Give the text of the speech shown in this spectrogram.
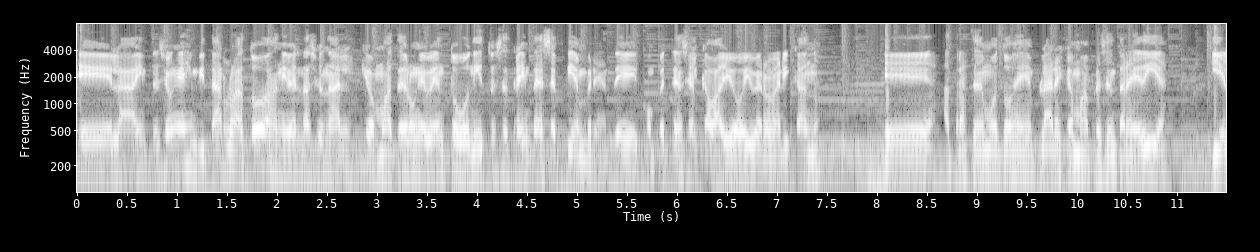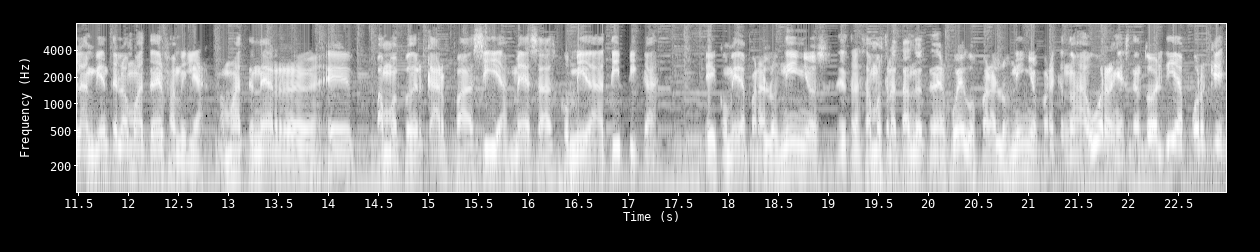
Eh, la intención es invitarlos a todos a nivel nacional, que vamos a tener un evento bonito ese 30 de septiembre de competencia del caballo iberoamericano. Eh, atrás tenemos dos ejemplares que vamos a presentar ese día y el ambiente lo vamos a tener familiar. Vamos a tener, vamos a poner carpas, sillas, mesas, comida típica, comida para los niños. Estamos tratando de tener juegos para los niños para que no se aburran estén todo el día porque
